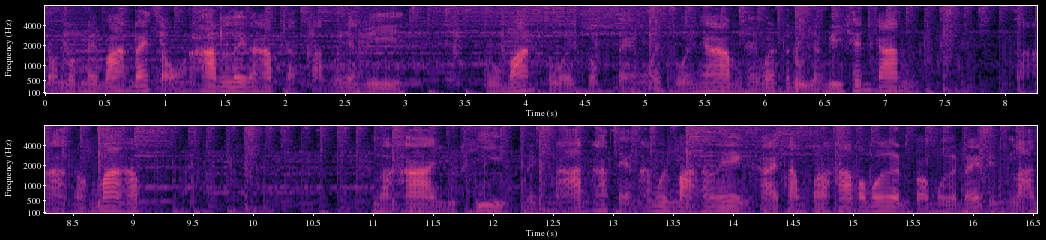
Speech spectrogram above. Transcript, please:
จอดรถในบ้านได้ 2 คันเลยนะครับ จัดสรรไว้อย่างดี ตัวบ้านสวยตกแต่งไว้สวยงาม ใช้วัสดุอย่างดีเช่นกัน สะอาดมากๆครับ ราคาอยู่ที่1ล้าน5แสนห้าหมื่นบาทเท่านั้นเอง ขายต่ำกว่าราคาประเมิน ประเมินได้ถึงล้าน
